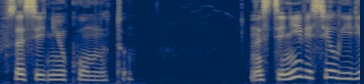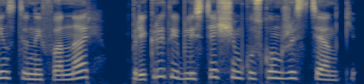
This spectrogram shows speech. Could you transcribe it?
в соседнюю комнату. На стене висел единственный фонарь, прикрытый блестящим куском жестянки,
